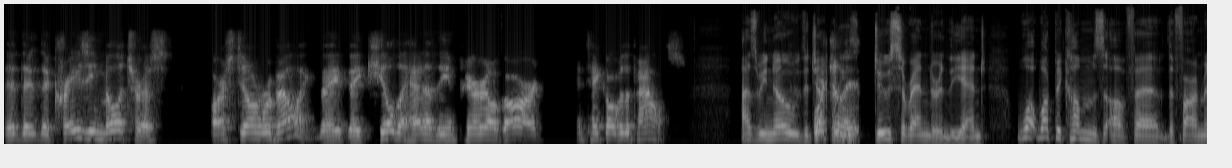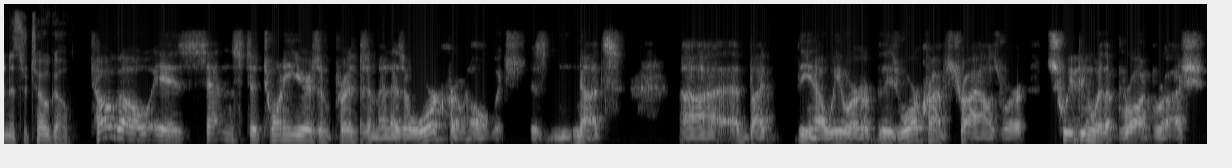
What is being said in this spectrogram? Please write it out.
The, the, the crazy militarists are still rebelling. They they kill the head of the imperial guard and take over the palace. As we know, the Japanese do surrender in the end. What what becomes of uh, the foreign minister Togo? Togo is sentenced to 20 years imprisonment as a war criminal, which is nuts. Uh, but you know, we were these war crimes trials were sweeping with a broad brush,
